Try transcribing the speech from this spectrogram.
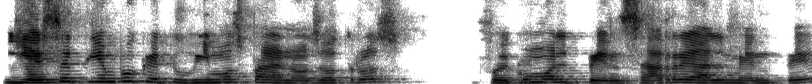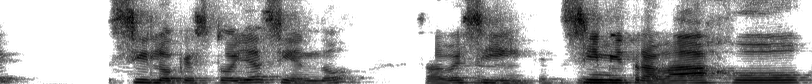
y ese tiempo que tuvimos para nosotros fue como el pensar realmente si lo que estoy haciendo, ¿sabes? Si, si mi trabajo,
